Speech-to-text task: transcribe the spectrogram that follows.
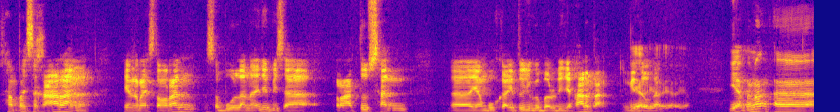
sampai sekarang yang restoran sebulan aja bisa ratusan eh, yang buka itu juga baru di Jakarta gitu ya, kan. Ya, ya, ya, memang eh,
